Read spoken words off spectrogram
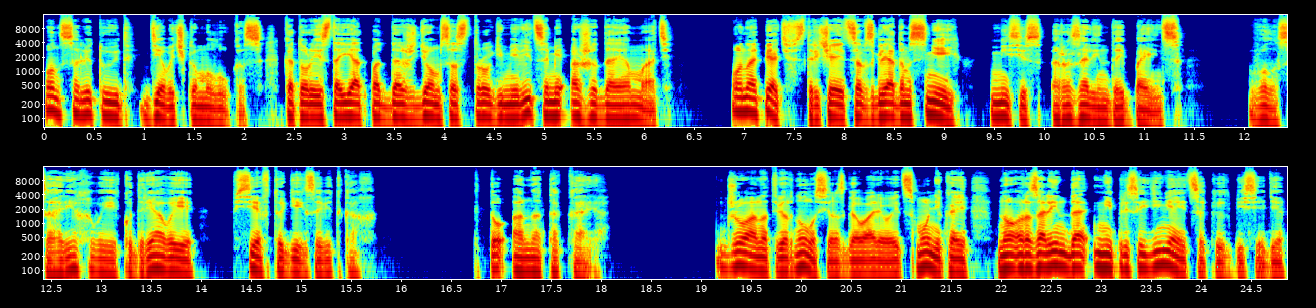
Он салютует девочкам Лукас, которые стоят под дождем со строгими лицами, ожидая мать. Он опять встречается взглядом с ней, миссис Розалиндой Бэйнс. Волосы ореховые, кудрявые, все в тугих завитках. Кто она такая? Джоан отвернулась и разговаривает с Моникой, но Розалинда не присоединяется к их беседе.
